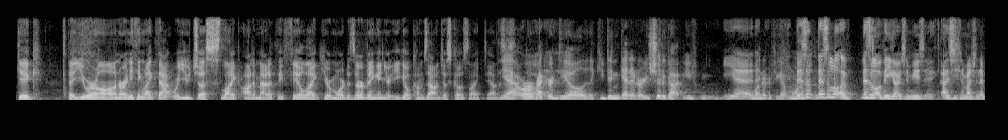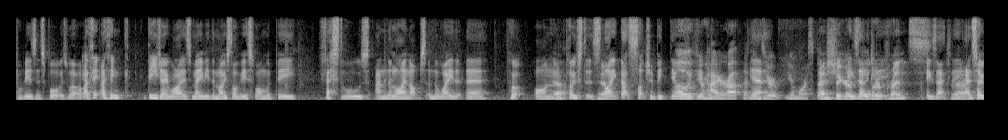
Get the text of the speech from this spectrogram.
gig that you were on or anything like that where you just like automatically feel like you're more deserving and your ego comes out and just goes like, yeah, this is Yeah, is or a record deal, like you didn't get it, or you should have got. You yeah, you wondered if you got more. There's a, there's a lot of there's a lot of egos in music, as you can imagine. There probably is in sport as well. I think I think DJ wise, maybe the most obvious one would be festivals and the lineups and the way that they're put on Yeah. posters. Yeah. Like that's such a big deal. oh, for if you're higher up, that Yeah. means you're you're more special. and bigger, Exactly. bolder prints. Exactly. Yeah. And so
